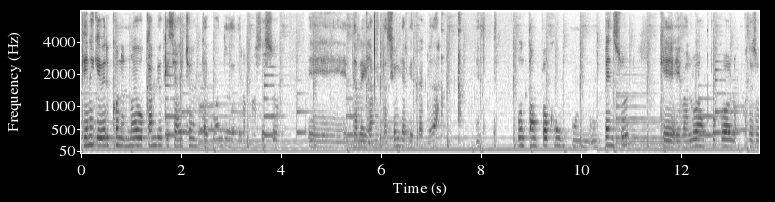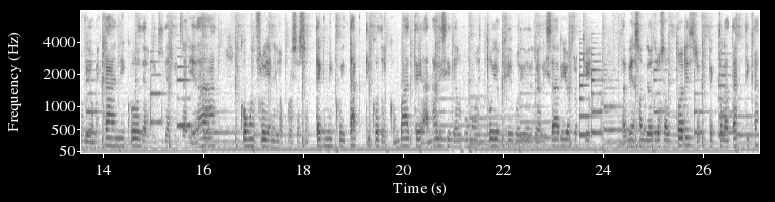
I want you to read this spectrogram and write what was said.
tiene que ver con el nuevo cambio que se ha hecho en el taekwondo desde los procesos eh, de reglamentación y arbitrariedad. Entonces, apunta un poco un, un, un que evalúa un poco los procesos biomecánicos, de, arbitrariedad, cómo influyen en los procesos técnicos y tácticos del combate, análisis de algunos estudios que he podido realizar y otros que también son de otros autores respecto a la táctica.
